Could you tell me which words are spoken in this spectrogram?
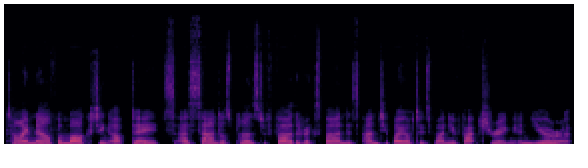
Time now for marketing updates as Sandoz plans to further expand its antibiotics manufacturing in Europe.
